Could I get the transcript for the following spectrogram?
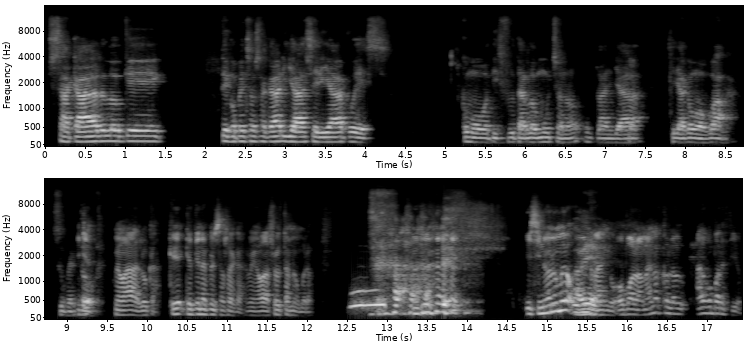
sacar lo que tengo pensado sacar ya sería pues como disfrutarlo mucho, ¿no? En plan ya Claro. sería como, wow, súper top. Venga, va, Luca, ¿qué, qué tienes pensado sacar? Venga, va, suelta el número. y si no número, A un ver. rango, o por lo menos con lo- algo parecido.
